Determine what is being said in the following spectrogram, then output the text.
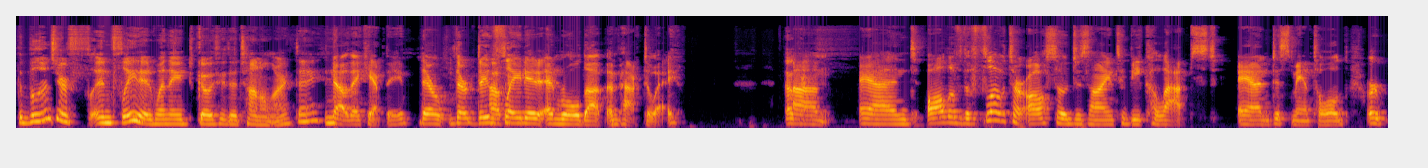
the balloons are f- inflated when they go through the tunnel, aren't they? no, they can't be. They're they're deflated and rolled up and packed away. Okay. Um, and all of the floats are also designed to be collapsed and dismantled or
